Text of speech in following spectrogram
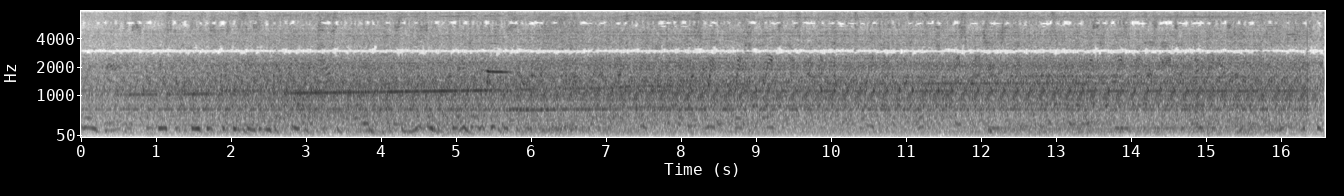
what we did is stuffing stockings this Christmas season.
